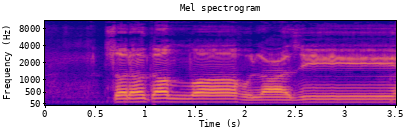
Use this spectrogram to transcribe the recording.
صدق الله العظيم.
